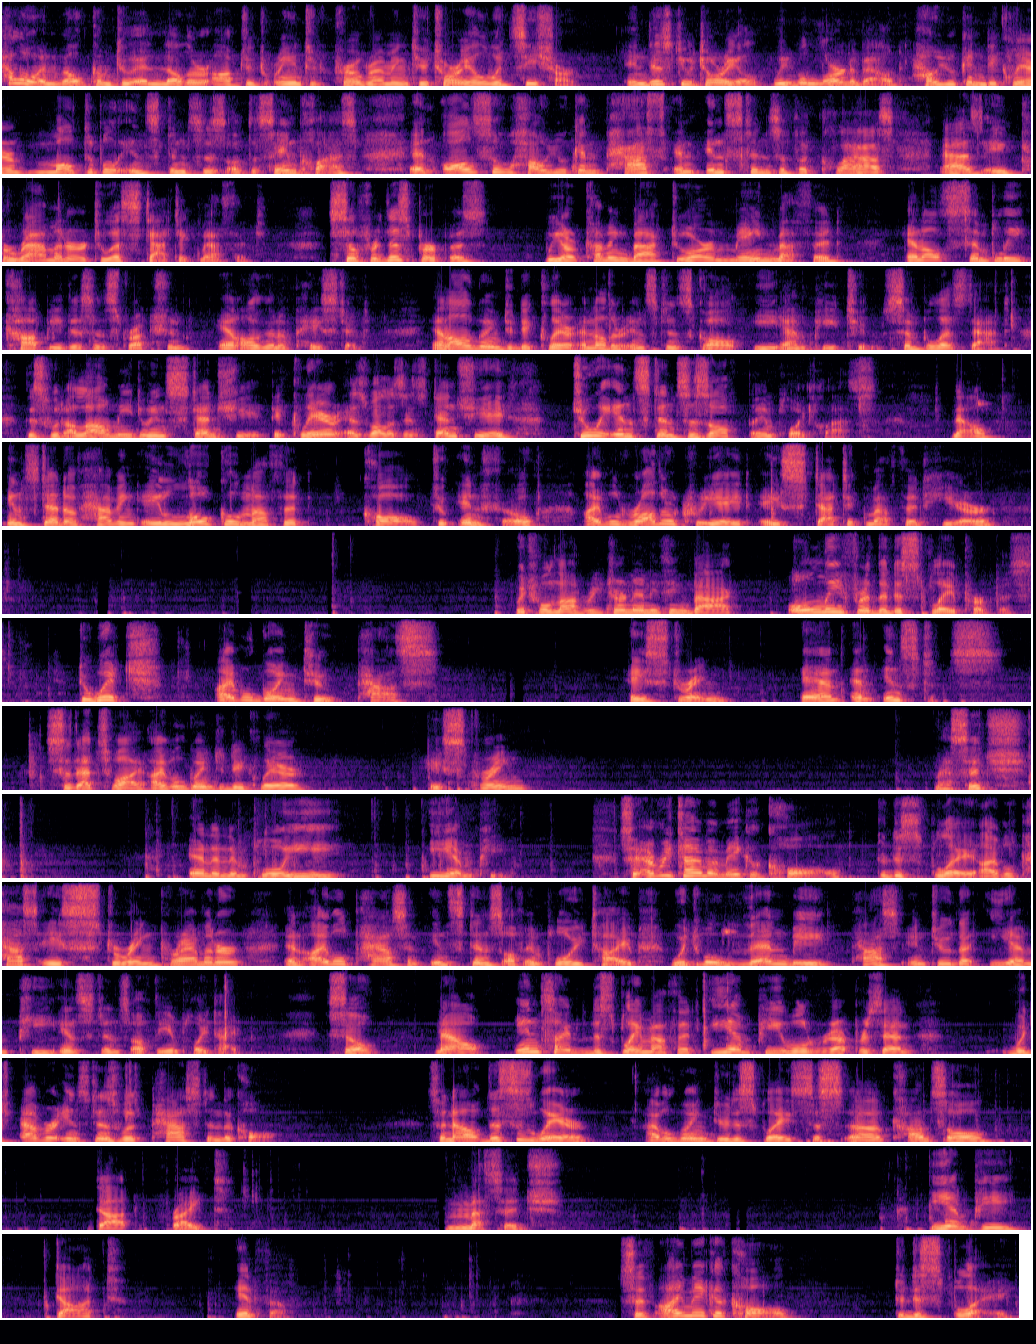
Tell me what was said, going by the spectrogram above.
Hello and welcome to another object-oriented programming tutorial with C Sharp. In this tutorial, we will learn about how you can declare multiple instances of the same class and also how you can pass an instance of a class as a parameter to a static method. So for this purpose, we are coming back to our main method and I'll simply copy this instruction and I'm going to paste it and I'm going to declare another instance called emp2 simple as that. This would allow me to instantiate declare as well as instantiate two instances of the employee class. Now instead of having a local method call to info I will rather create a static method here which will not return anything back only for the display purpose. To which I will going to pass a string and an instance. So that's why I will going to declare a string message and an employee EMP. So every time I make a call to display, I will pass a string parameter and I will pass an instance of employee type, which will then be passed into the EMP instance of the employee type. So now inside the display method, EMP will represent whichever instance was passed in the call. So now this is where I will going to display uh, console dot write message emp dot info. So if I make a call to display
